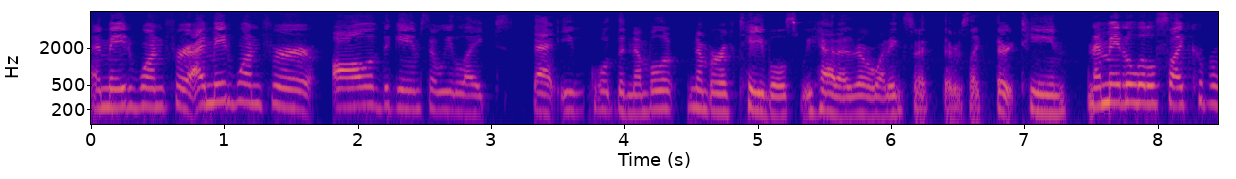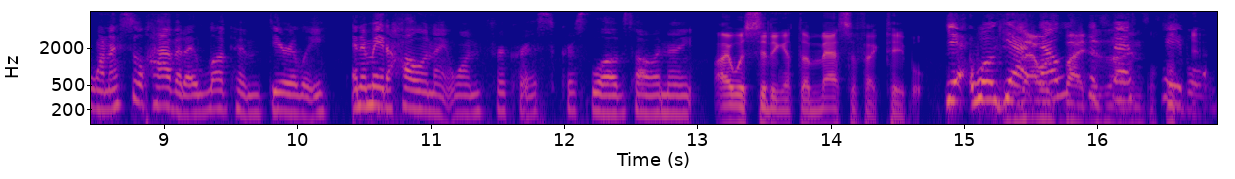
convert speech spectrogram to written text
I made one for I made one for all of the games that we liked that equaled the number number of tables we had at our wedding. So there was like thirteen. And I made a little Sly Cooper one. I still have it. I love him dearly. And I made a Hollow Knight one for Chris. Chris loves Hollow Knight. I was sitting at the Mass Effect table. Yeah, well, yeah, That that, was was, by the design. best table.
